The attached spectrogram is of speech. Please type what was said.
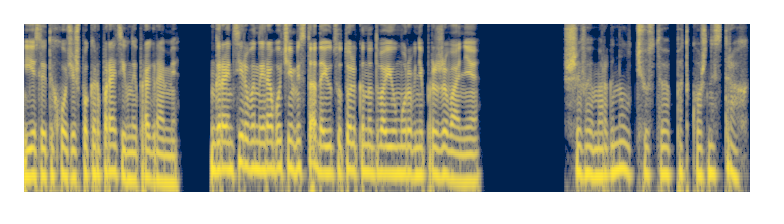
Если ты хочешь по корпоративной программе. Гарантированные рабочие места даются только на твоем уровне проживания. Шивай моргнул, чувствуя подкожный страх.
